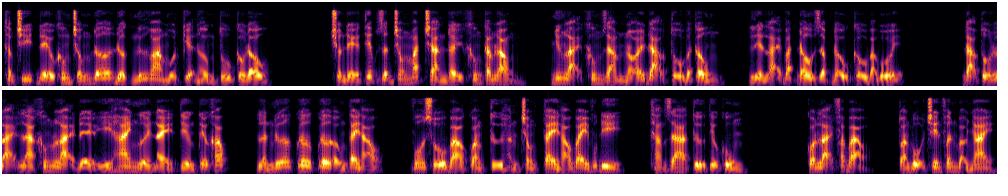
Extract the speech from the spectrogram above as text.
Thậm chí đều không chống đỡ được nữ hoa một kiện hồng tú cầu đâu. Chuẩn đề tiếp dẫn trong mắt tràn đầy không cam lòng, nhưng lại không dám nói đạo tổ bất công, liền lại bắt đầu dập đầu cầu bà bối. Đạo tổ lại là không lại để ý hai người này tiếng kêu khóc, lần nữa cơ cơ ống tay áo, vô số bảo quang từ hắn trong tay áo bay vút đi, thẳng ra tử tiêu cung. Còn lại pháp bảo, toàn bộ trên phân bảo nhai,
